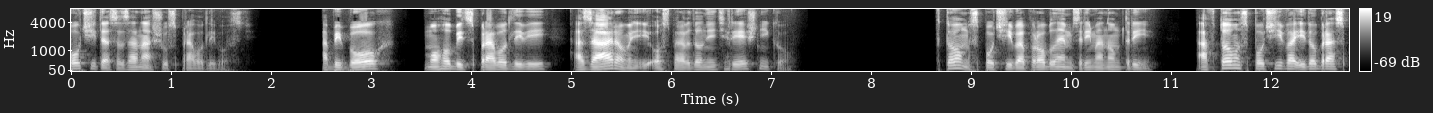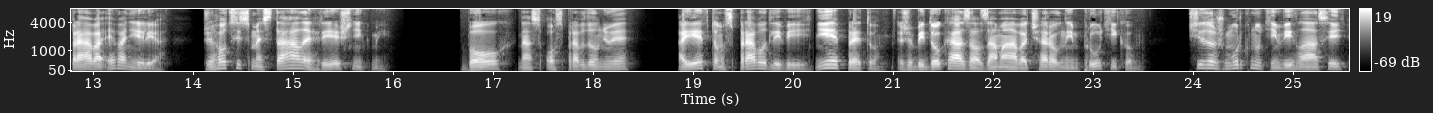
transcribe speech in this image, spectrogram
počíta sa za našu spravodlivosť aby Boh mohol byť spravodlivý a zároveň i ospravedlniť hriešnikov. V tom spočíva problém s Rimanom 3. A v tom spočíva i dobrá správa Evanielia, že hoci sme stále hriešnikmi, Boh nás ospravedlňuje a je v tom spravodlivý nie preto, že by dokázal zamávať čarovným prútikom, či so žmurknutím vyhlásiť,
